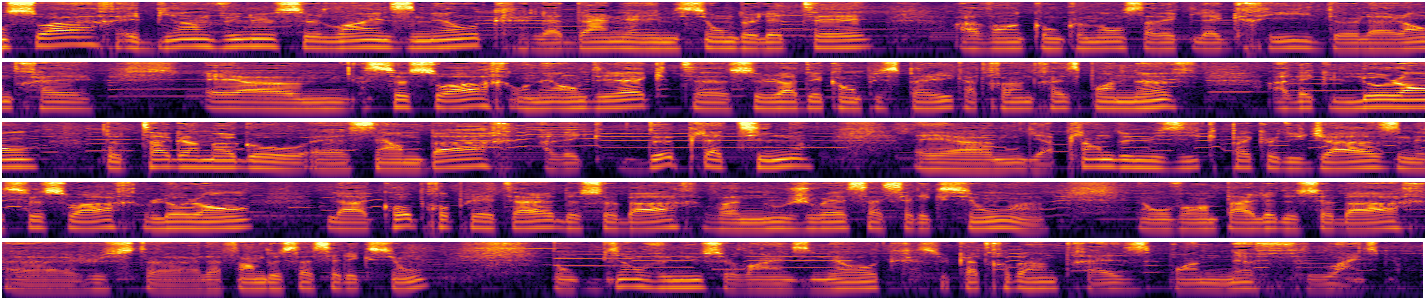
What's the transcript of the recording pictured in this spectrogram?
Bonsoir et bienvenue sur Lion's Milk, la dernière émission de l'été, avant qu'on commence avec la grille de la rentrée. Et euh, ce soir, on est en direct euh, sur Radio Campus Paris 93.9 avec Laurent de Tagamago. Euh, c'est un bar avec deux platines et il y a plein de musique, pas que du jazz, mais ce soir, Laurent, la copropriétaire de ce bar, va nous jouer sa sélection et on va en parler de ce bar juste à la fin de sa sélection. Donc bienvenue sur Lion's Milk sur 93.9 Lion's Milk.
